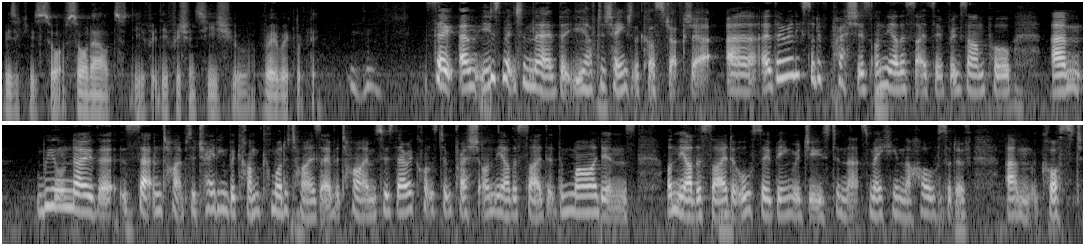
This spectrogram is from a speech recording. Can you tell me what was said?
basically sort, sort out the, the efficiency issue very, very quickly. Mm-hmm. So um, you just mentioned there that you have to change the cost structure. Uh, are there any sort of pressures on the other side? So, for example, um, we all know that certain types of trading become commoditized over time. So is there a constant pressure on the other side that the margins on the other side are also being reduced, and that's making the whole sort of um, cost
